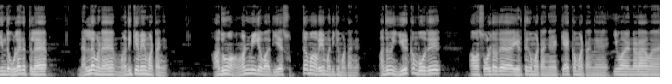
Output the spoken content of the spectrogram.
இந்த உலகத்தில் நல்லவனை மதிக்கவே மாட்டாங்க. அதுவும் ஆன்மீகவாதியை சுத்தமாகவே மதிக்க மாட்டாங்க. அதுவும் இருக்கும்போது அவன் சொல்கிறத எடுத்துக்க மாட்டாங்க கேட்க மாட்டாங்க. இவன் என்னடா அவன்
